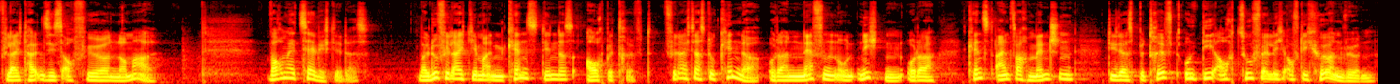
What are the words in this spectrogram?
Vielleicht halten sie es auch für normal. Warum erzähle ich dir das? Weil du vielleicht jemanden kennst, den das auch betrifft. Vielleicht hast du Kinder oder Neffen und Nichten oder kennst einfach Menschen, die das betrifft und die auch zufällig auf dich hören würden.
